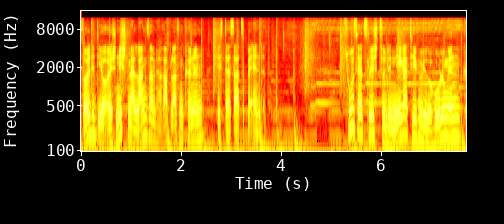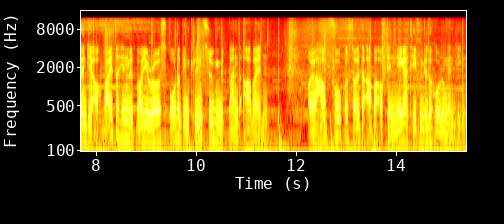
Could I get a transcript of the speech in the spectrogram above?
Solltet ihr euch nicht mehr langsam herablassen können, ist der Satz beendet. Zusätzlich zu den negativen Wiederholungen könnt ihr auch weiterhin mit Body Rows oder den Klimmzügen mit Band arbeiten. Euer Hauptfokus sollte aber auf den negativen Wiederholungen liegen.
